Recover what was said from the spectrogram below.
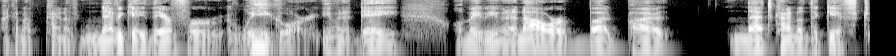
I cannot kind of navigate there for a week or even a day, or maybe even an hour. But, but that's kind of the gift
